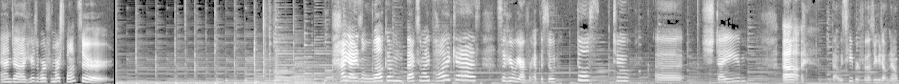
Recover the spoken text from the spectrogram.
And uh, here's a word from our sponsor. Hi, guys, welcome back to my podcast. So, here we are for episode dos, two, uh, steim. Uh, that was Hebrew for those of you who don't know.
